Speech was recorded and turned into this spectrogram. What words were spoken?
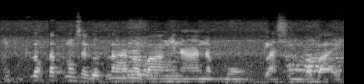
Ang tatlong, tatlong sagot lang ano bang ang hinahanap mong klaseng babae?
